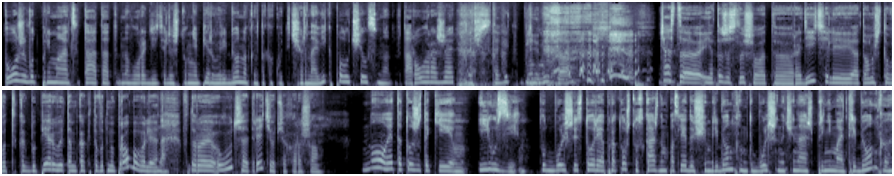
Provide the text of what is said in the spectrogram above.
тоже вот прямая цитата от одного родителя, что у меня первый ребенок это какой-то черновик получился, надо второго рожать, значит, чистовик. Блин, да. Часто я тоже слышу от э, родителей о том, что вот как бы первый там как-то вот мы пробовали, второй лучше, а третий вообще хорошо. Ну, это тоже такие иллюзии. Тут больше история про то, что с каждым последующим ребенком ты больше начинаешь принимать ребенка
